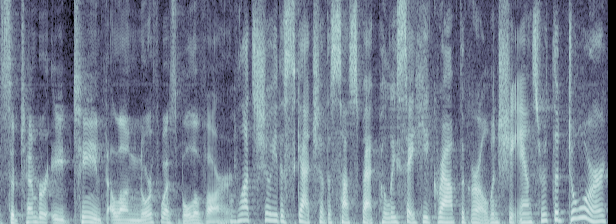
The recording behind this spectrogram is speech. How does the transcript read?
September 18th along Northwest Boulevard. Let's show you the sketch of the suspect. Police say he grabbed the girl when she answered the door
